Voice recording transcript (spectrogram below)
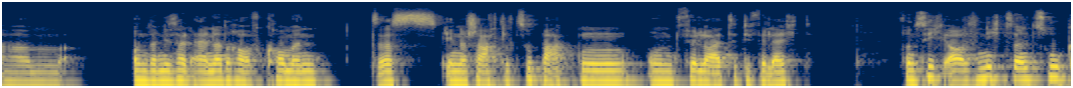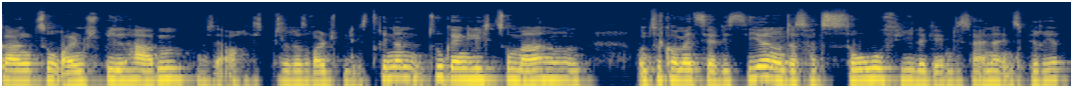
Ähm, und dann ist halt einer drauf gekommen, das in einer Schachtel zu packen und für Leute, die vielleicht von sich aus nicht so einen Zugang zu Rollenspiel haben, also auch ein bisschen das Rollenspiel ist drinnen, zugänglich zu machen und, und zu kommerzialisieren. Und das hat so viele Game Designer inspiriert.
